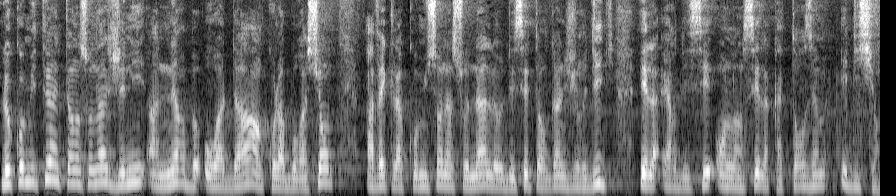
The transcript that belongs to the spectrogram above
Le comité international Génie en herbe OADA, en collaboration avec la Commission nationale de cet organe juridique et la RDC, ont lancé la 14e édition.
